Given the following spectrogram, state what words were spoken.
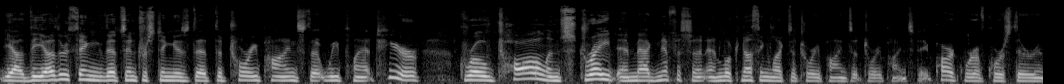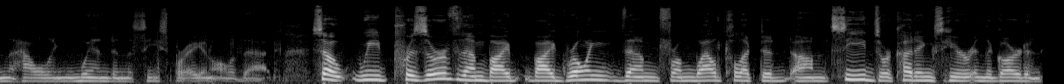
Yeah, the other thing that's interesting is that the Torrey pines that we plant here grow tall and straight and magnificent and look nothing like the Torrey pines at Torrey Pine State Park, where of course they're in the howling wind and the sea spray and all of that. So we preserve them by, by growing them from wild collected um, seeds or cuttings here in the garden.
